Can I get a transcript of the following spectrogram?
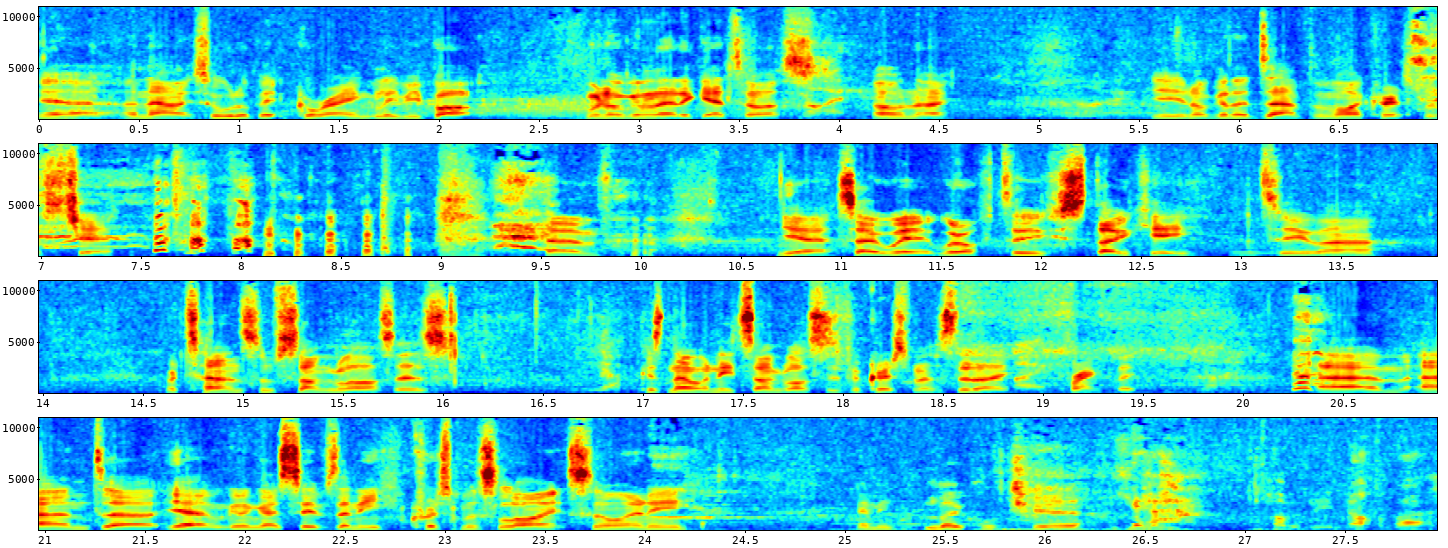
Yeah, and now it's all a bit grey and gloomy, but we're not going to let it get to us. No. Oh no. Yeah, you're not going to dampen my Christmas cheer. um, yeah, so we're, we're off to Stokey to uh, return some sunglasses. Yep. Because no one needs sunglasses for Christmas, do they? No. Frankly. um, and uh, yeah, we're going to go see if there's any Christmas lights or any any local cheer. Yeah, probably not, but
